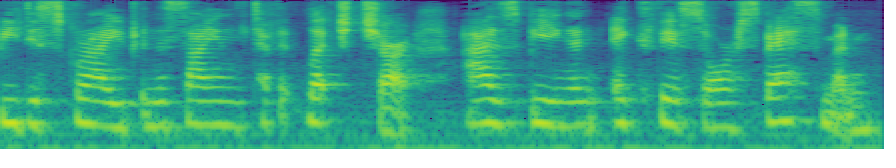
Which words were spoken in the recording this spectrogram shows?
be described in the scientific literature as being an ichthyosaur specimen.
